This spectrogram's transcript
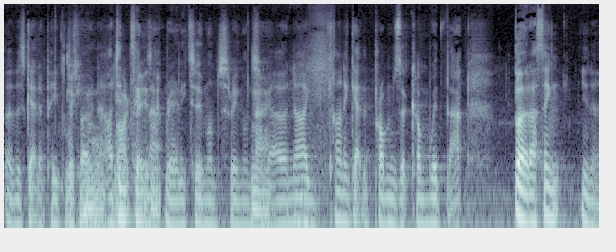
of us getting a people's vote now. I didn't likely, think that really two months, three months No. ago, and I kind of get the problems that come with that. But I think you know.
